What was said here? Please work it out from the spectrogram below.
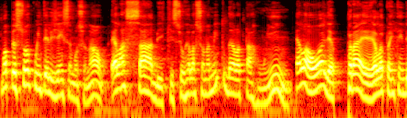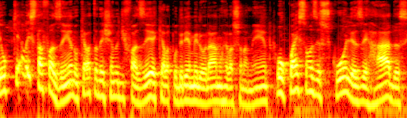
Uma pessoa com inteligência emocional, ela sabe que se o relacionamento dela tá ruim, ela olha para ela para entender o que ela está fazendo, o que ela está deixando de fazer, que ela poderia melhorar no relacionamento, ou quais são as escolhas erradas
